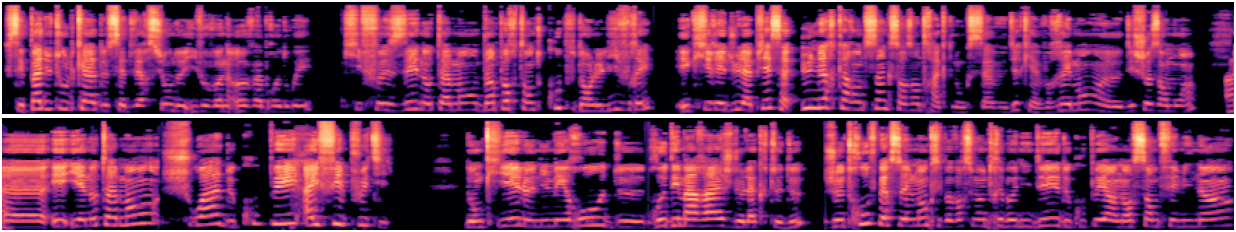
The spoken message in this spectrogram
C'est pas du tout le cas de cette version de Ivo Van Hove à Broadway, qui faisait notamment d'importantes coupes dans le livret et qui réduit la pièce à 1h45 sans entracte. Donc ça veut dire qu'il y a vraiment des choses en moins. et il y a notamment choix de couper I Feel Pretty donc qui est le numéro de redémarrage de l'acte 2. Je trouve personnellement que c'est pas forcément une très bonne idée de couper un ensemble féminin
